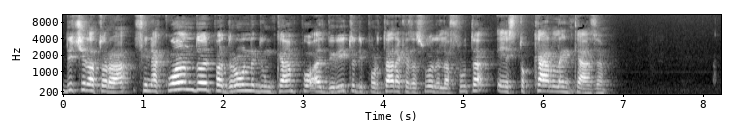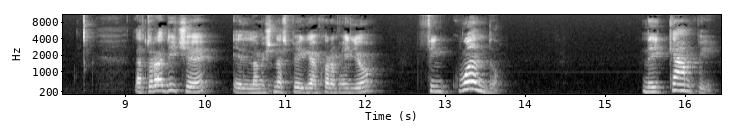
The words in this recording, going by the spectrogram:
dice la Torah, fino a quando il padrone di un campo ha il diritto di portare a casa sua della frutta e stoccarla in casa. La Torah dice, e la Mishnah spiega ancora meglio, fin quando nei campi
